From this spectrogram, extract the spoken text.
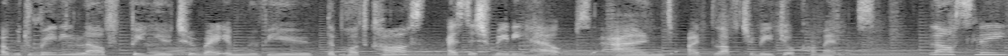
I would really love for you to rate and review the podcast as this really helps and I'd love to read your comments. Lastly,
